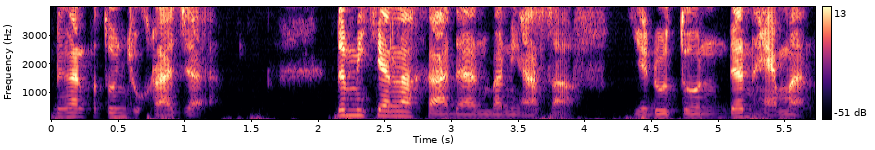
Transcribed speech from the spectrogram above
dengan petunjuk raja. Demikianlah keadaan Bani Asaf, Yedutun, dan Heman.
